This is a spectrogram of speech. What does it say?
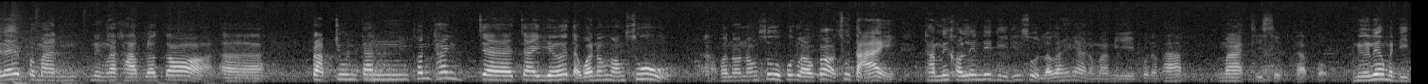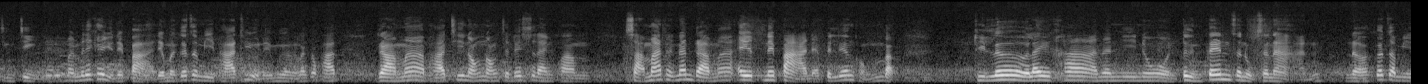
ไปได้ประมาณหนึ่งแล้วครับ แล้วก็ปรับจูนกันค่อนข้างจะใจเยอะแต่ว่าน้องๆสู้พอน้องๆสู้พวกเราก็สู้ตายทำให้เขาเล่นได้ดีที่สุด แล้วก็ให้งานออกมามีคุณภาพมากที่สุดครับผมเนื้อเรื่องมันดีจริง ๆ มันไม่ได้แค่อยู่ในป่า เดี๋ยวมันก็จะมีพาร์ทที่อยู่ในเมือง แล้วก็พาร์ทดราม่าพาร์ทที่น้องๆ จะได้แสดงความสามารถทางด้านดราม่าไอ้ในป่าเนี่ยเป็นเรื่องของแบบทริลเลอร์ไล่ฆ่านันนีโนนตื่นเต้นสนุกสนาน เนอะก็จะมี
